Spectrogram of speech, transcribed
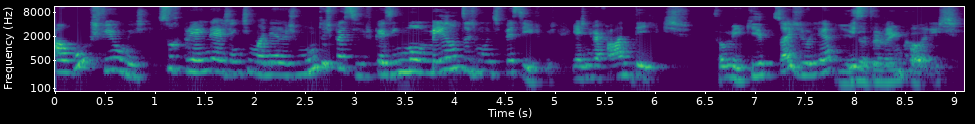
alguns filmes surpreendem a gente em maneiras muito específicas, em momentos muito específicos. E a gente vai falar deles. Sou o Mickey. Sou a Júlia E isso também em cores.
